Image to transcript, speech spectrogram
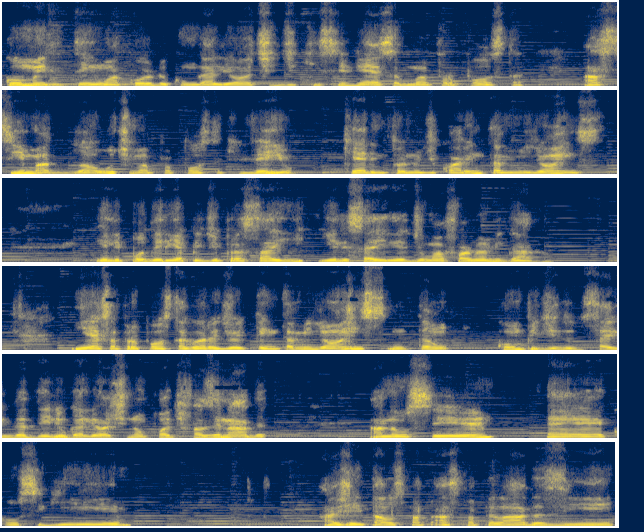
como ele tem um acordo com o Gagliotti de que se viesse alguma proposta acima da última proposta que veio, que era em torno de 40 milhões, ele poderia pedir para sair e ele sairia de uma forma amigável. E essa proposta agora é de 80 milhões, então com o pedido de saída dele, o Gagliotti não pode fazer nada, a não ser é, conseguir ajeitar os, as papeladas e,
